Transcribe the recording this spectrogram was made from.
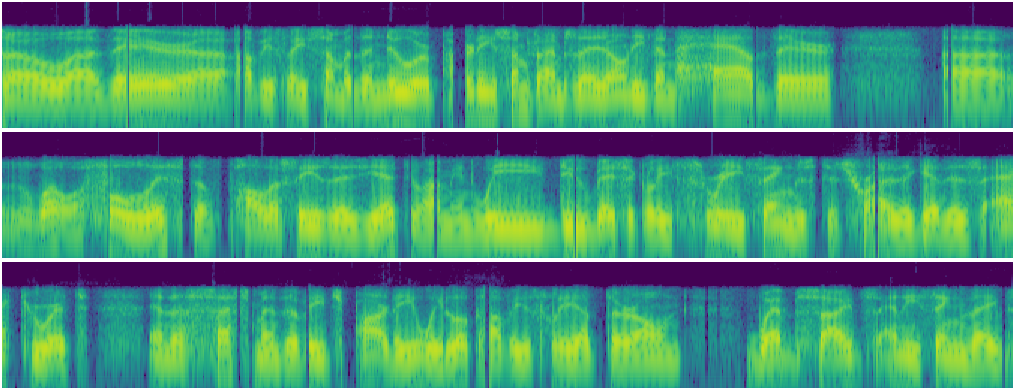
So uh, they're uh, obviously some of the newer parties. Sometimes they don't even have their uh, well, a full list of policies as yet. I mean, we do basically three things to try to get as accurate an assessment of each party. We look obviously at their own websites, anything they've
